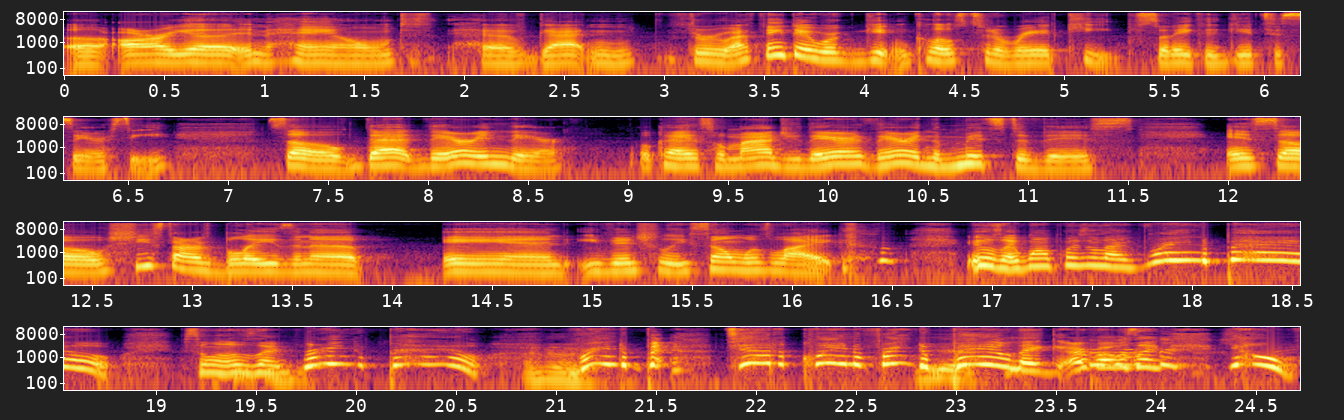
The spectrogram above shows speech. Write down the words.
Uh, Arya and the Hound have gotten through. I think they were getting close to the Red Keep so they could get to Cersei. So that they're in there. Okay, so mind you, they're they're in the midst of this. And so she starts blazing up and eventually someone was like it was like one person like ring the bell. Someone was like ring the bell. Ring the bell tell the queen to ring the yeah. bell. Like everybody was like yo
